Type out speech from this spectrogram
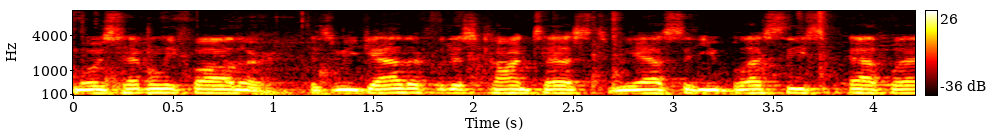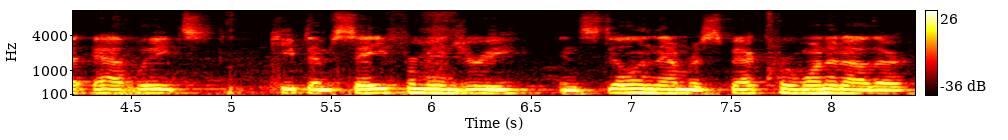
Most Heavenly Father, as we gather for this contest, we ask that you bless these athle- athletes, keep them safe from injury, instill in them respect for one another,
